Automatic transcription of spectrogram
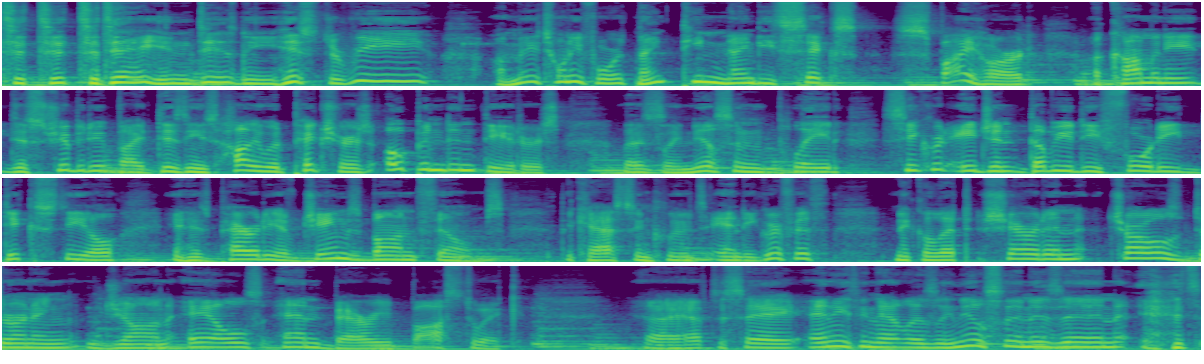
Today in Disney history, on May 24th, 1996, Spy Hard, a comedy distributed by Disney's Hollywood Pictures, opened in theaters. Leslie Nielsen played secret agent WD 40 Dick Steele in his parody of James Bond films. The cast includes Andy Griffith, Nicolette Sheridan, Charles Durning, John Ales, and Barry Bostwick. I have to say, anything that Leslie Nielsen is in, it's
